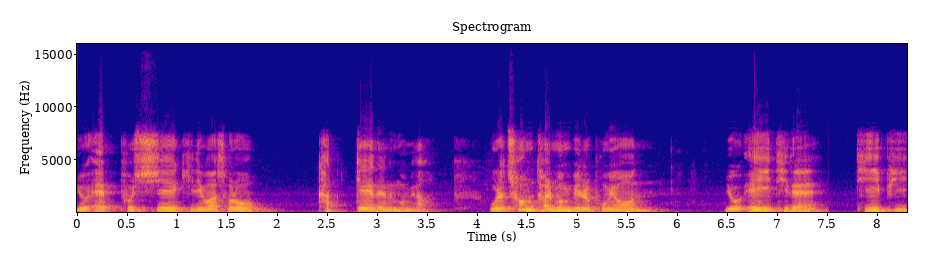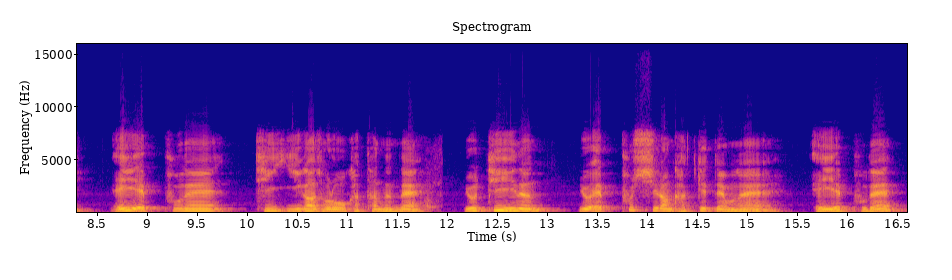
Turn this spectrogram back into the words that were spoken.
요 FC의 길이와 서로 같게 되는 겁니다. 우리 처음 닮은 비를 보면 요 AD 대 DB, AF 대 DE가 서로 같았는데 요 DE는 요 FC랑 같기 때문에 AF 대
